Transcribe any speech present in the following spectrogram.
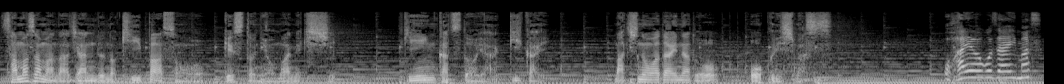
さまざまなジャンルのキーパーソンをゲストにお招きし議員活動や議会街の話題などをお送りします。おはようございます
